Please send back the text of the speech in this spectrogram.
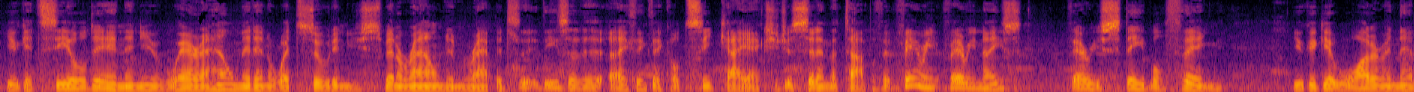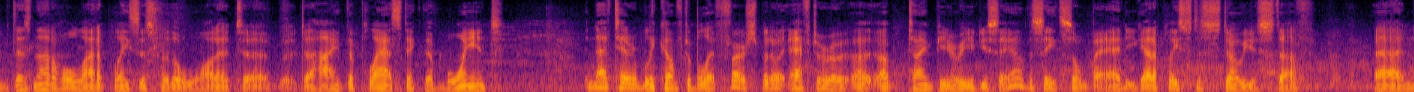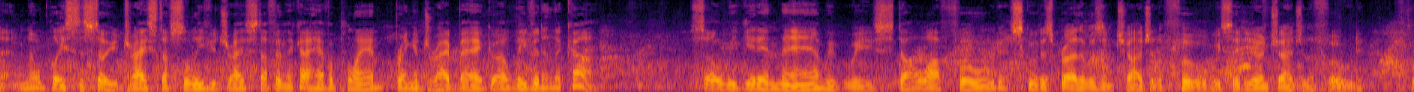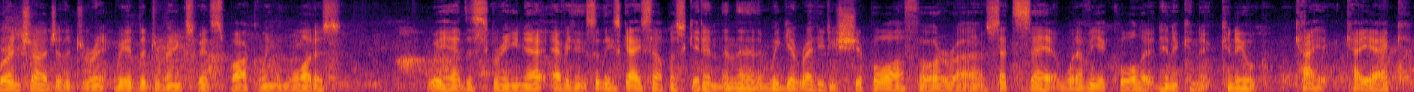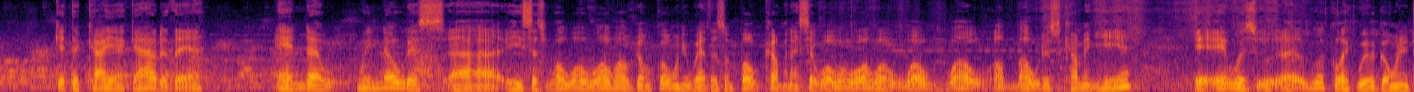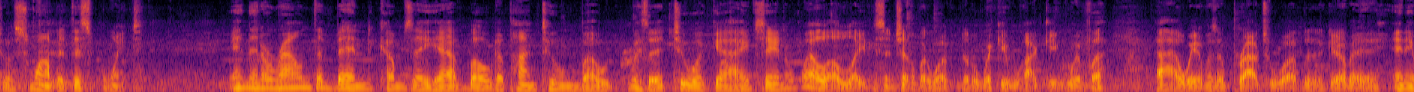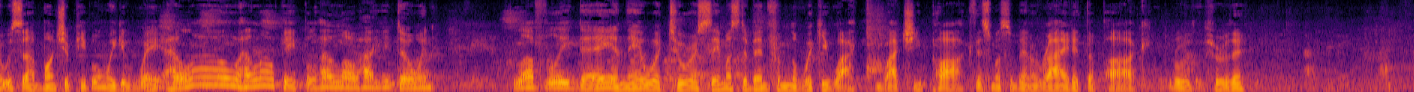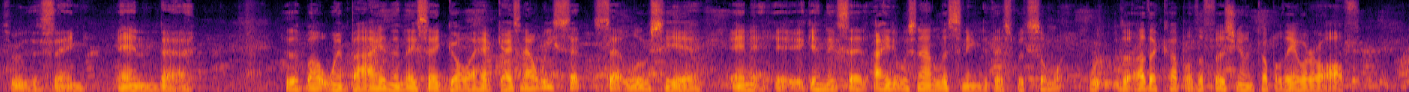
you get sealed in and you wear a helmet and a wetsuit and you spin around in rapids. These are the, I think they're called sea kayaks. You just sit in the top of it. Very, very nice, very stable thing. You could get water in there, but there's not a whole lot of places for the water to to hide the plastic. They're buoyant not terribly comfortable at first, but uh, after a, a, a, time period, you say, "Oh, this ain't so bad." You got a place to stow your stuff. Uh, no place to stow your dry stuff, so leave your dry stuff in the car. Have a plan. Bring a dry bag. Or leave it in the car. So we get in there. We we stow our food. Scooter's brother was in charge of the food. We said, "You're in charge of the food. We're in charge of the drink." We had the drinks. We had sparkling waters we had the screen, everything. So these guys help us get in, and then we get ready to ship off or uh, set sail, whatever you call it, in a canoe, canoe kayak, get the kayak out of there. And uh, we notice, uh, he says, Whoa, whoa, whoa, whoa, don't go anywhere. There's a boat coming. I said, Whoa, whoa, whoa, whoa, whoa, whoa, a boat is coming here? It, it was, uh, looked like we were going into a swamp at this point. And then around the bend comes a uh, boat, a pontoon boat, with a tour guide saying, Well, uh, ladies and gentlemen, welcome to the Weeki Wachee River. Uh, we was a proud tour. And it was a bunch of people, and we give way Hello, hello, people. Hello, how you doing? Lovely day. And they were tourists. They must have been from the Weeki Wachee Park. This must have been a ride at the park through the, through the, through the thing. And, uh, the boat went by, and then they said, "Go ahead, guys." Now we set set loose here, and it, it, again they said I was not listening to this, but some the other couple, the first young couple, they were off.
